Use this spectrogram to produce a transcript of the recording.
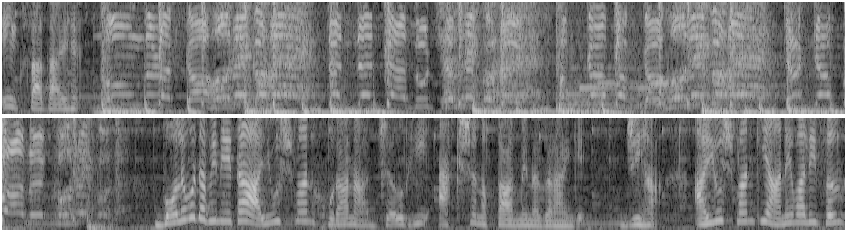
एक साथ आए हैं। बॉलीवुड अभिनेता आयुष्मान खुराना जल्द ही एक्शन अवतार में नज़र आएँगे। जी हाँ आयुष्मान की आने वाली फ़िल्म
